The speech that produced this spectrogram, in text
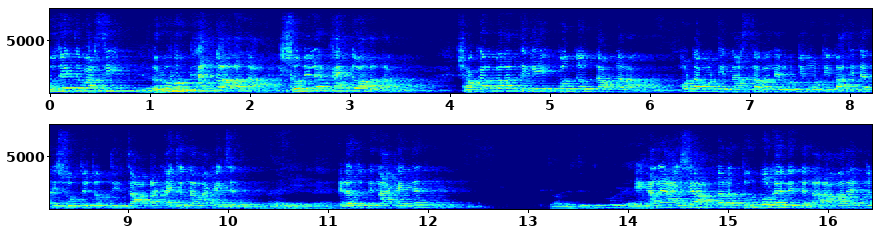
বুঝাইতে পারছি, রুহুর খাদ্য আলাদা, শরীরের খাদ্য আলাদা। সকালবেলা থেকে এই পর্যন্ত আপনারা মোটামুটি নাস্তা পানি রুটি মুটি বাজিটা দিয়ে সবজি টবজি চাটা খাইছেন না না খাইছেন? এটা যদি না খাইতেন এখানে আপনারা দুর্বল হয়ে যেতেন। আর আমার একটু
